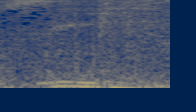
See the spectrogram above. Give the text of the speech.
see.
